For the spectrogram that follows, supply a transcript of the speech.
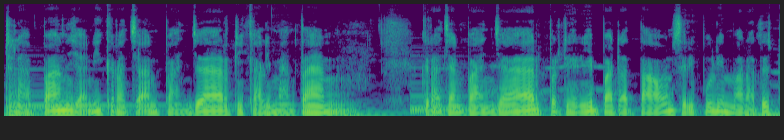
ke-8 yakni Kerajaan Banjar di Kalimantan. Kerajaan Banjar berdiri pada tahun 1526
